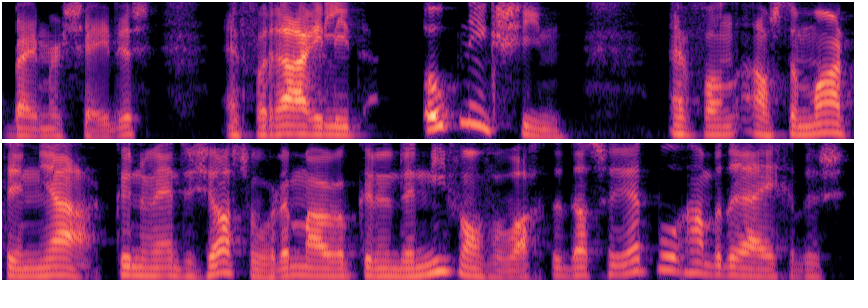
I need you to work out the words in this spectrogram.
bij Mercedes. En Ferrari liet ook niks zien. En van Aston Martin, ja, kunnen we enthousiast worden, maar we kunnen er niet van verwachten dat ze Red Bull gaan bedreigen. Dus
